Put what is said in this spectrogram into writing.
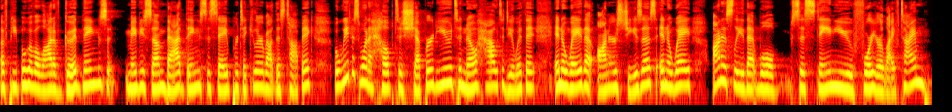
of people who have a lot of good things, maybe some bad things to say particular about this topic, but we just want to help to shepherd you to know how to deal with it in a way that honors Jesus, in a way, honestly, that will sustain you for your lifetime.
